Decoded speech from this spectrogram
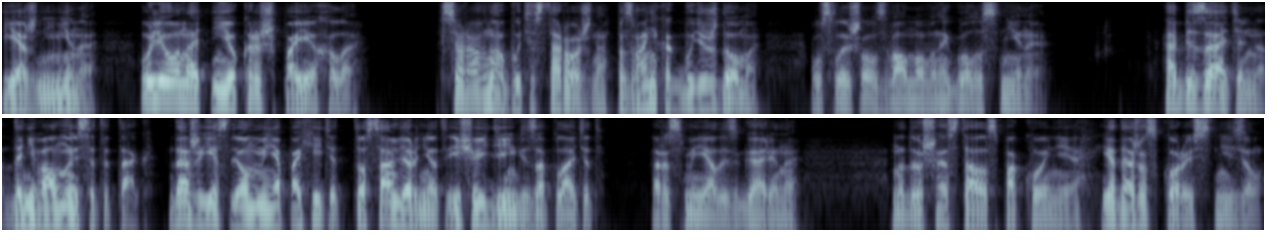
Я же не Нина. У Леона от нее крыша поехала. Все равно, будь осторожна, позвони, как будешь дома, услышал взволнованный голос Нины. «Обязательно, да не волнуйся ты так. Даже если он меня похитит, то сам вернет, еще и деньги заплатит», — рассмеялась Гарина. На душе стало спокойнее, я даже скорость снизил.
